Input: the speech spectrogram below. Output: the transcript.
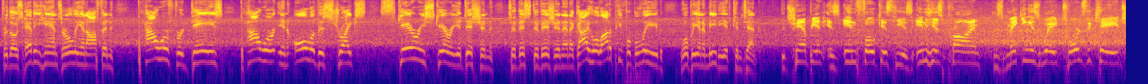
for those heavy hands early and often. Power for days, power in all of his strikes. Scary, scary addition to this division, and a guy who a lot of people believe will be an immediate contender. The champion is in focus. He is in his prime. He's making his way towards the cage.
